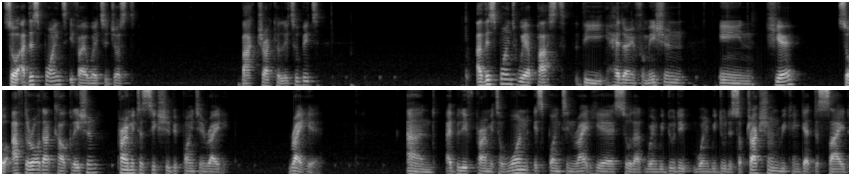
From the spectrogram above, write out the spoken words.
So at this point, if I were to just backtrack a little bit, at this point, we are past the header information in here. So after all that calculation, parameter six should be pointing right, right here. And I believe parameter one is pointing right here so that when we do the when we do the subtraction, we can get the side,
